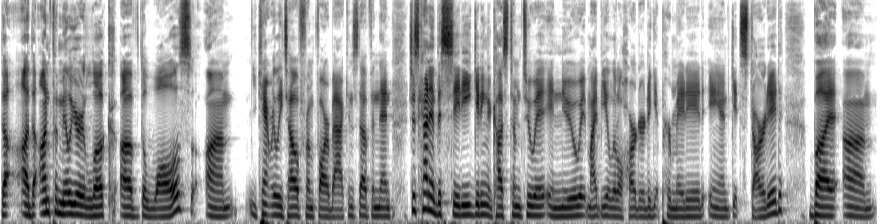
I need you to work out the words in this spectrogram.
the uh, the unfamiliar look of the walls. Um, you can't really tell from far back and stuff. And then just kind of the city getting accustomed to it and new, it might be a little harder to get permitted and get started. But um,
